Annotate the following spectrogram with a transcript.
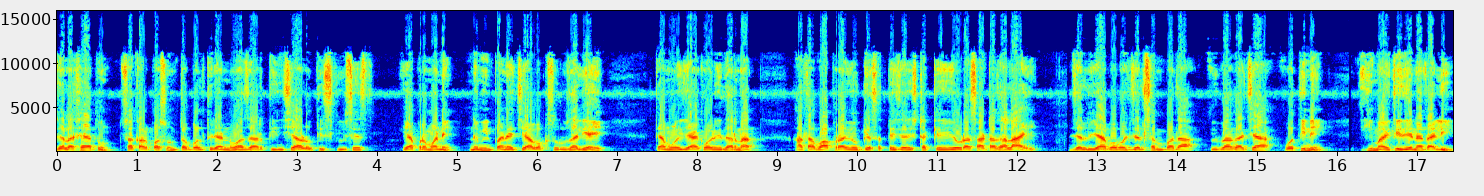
जलाशयातून सकाळपासून तब्बल त्र्याण्णव हजार तीनशे अडोतीस क्युसेस याप्रमाणे नवीन पाण्याची आवक सुरू झाली आहे. त्यामुळे जायकवाडी धरणात आता वापरायोग्य सत्तेचाळीस टक्के एवढा साठा झाला आहे. जल याबाबत जलसंपदा विभागाच्या वतीने ही माहिती देण्यात आली.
